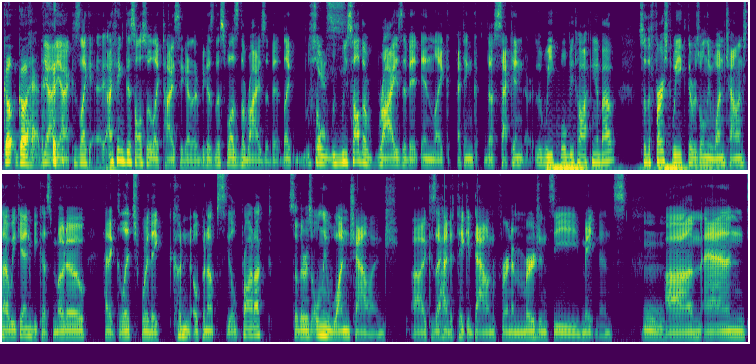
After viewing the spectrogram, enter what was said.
go go ahead. yeah, yeah, because like I think this also like ties together because this was the rise of it. Like, so Yes. we- we saw the rise of it in like I think the second the week we'll be talking about. So the first week there was only one challenge that weekend because Moto had a glitch where they couldn't open up sealed product. So there was only one challenge because I had to take it down for an emergency maintenance. Hmm. Um, and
